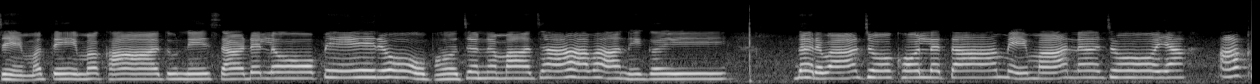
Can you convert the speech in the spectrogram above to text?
જેમ તેમ ખાધું ને સાડલો પહેરો ભજનમાં જાવાને ગઈ. દરવાજો ખોલતા મહેમાન જોયા. આંખ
